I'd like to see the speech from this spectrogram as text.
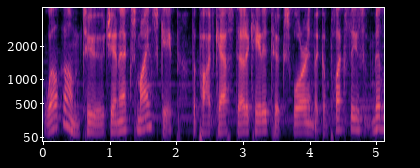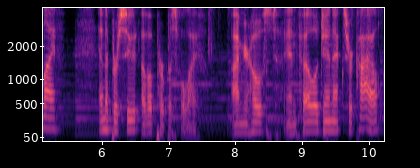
Welcome to Gen X Mindscape, the podcast dedicated to exploring the complexities of midlife and the pursuit of a purposeful life. I'm your host and fellow Gen Xer Kyle,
